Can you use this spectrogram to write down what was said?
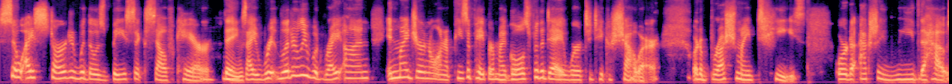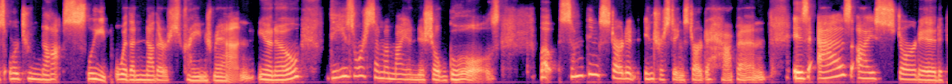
So i started with those basic self-care mm-hmm. things. I re- literally would write on in my journal on a piece of paper my goals for the day were to take a shower or to brush my teeth or to actually leave the house or to not sleep with another strange man you know these were some of my initial goals but something started interesting started to happen is as I started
